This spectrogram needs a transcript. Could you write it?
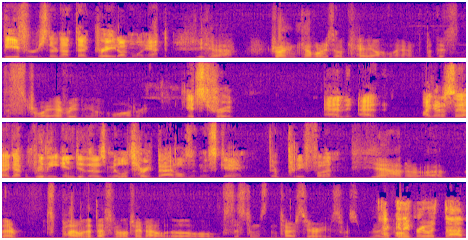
beavers. They're not that great on land. Yeah, dragon cavalry is okay on land, but they destroy everything on the water. It's true. And at, I gotta say, I got really into those military battles in this game. They're pretty fun. Yeah, they're uh, they're probably one of the best military battle uh, systems in the entire series. Was really I can agree with that.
